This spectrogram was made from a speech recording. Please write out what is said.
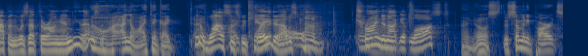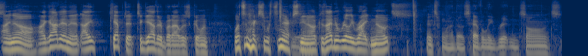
happened? Was that the wrong ending? That was no, I, know. I think I. It's been I, a while since I we played it. I was kind of trying to not get lost. I know. There's so many parts. I know. I got in it. I kept it together, but I was going, "What's next? What's next?" Yeah. You know, because I didn't really write notes. It's one of those heavily written songs.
